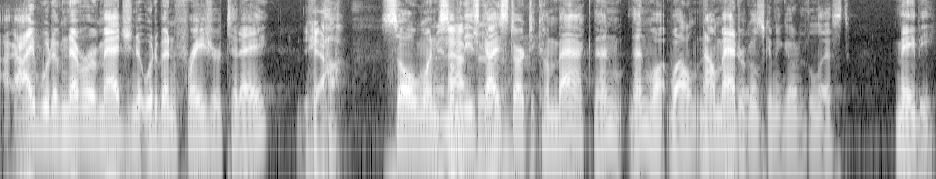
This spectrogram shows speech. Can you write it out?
I I would have never imagined it would have been Frazier today. yeah. So when mean, some of these guys start to come back, then then what? Well, now Madrigal's going to go to the list. Maybe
